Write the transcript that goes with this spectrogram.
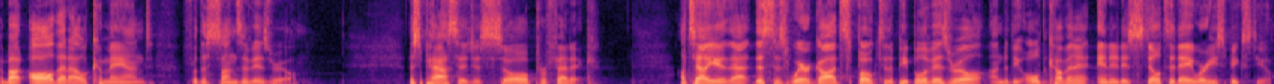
about all that I will command for the sons of Israel. This passage is so prophetic. I'll tell you that this is where God spoke to the people of Israel under the old covenant, and it is still today where he speaks to you.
